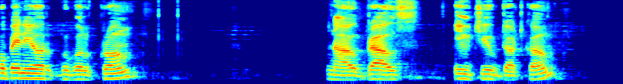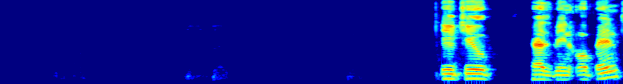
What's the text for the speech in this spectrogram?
Open your Google Chrome. Now browse youtube.com YouTube has been opened.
